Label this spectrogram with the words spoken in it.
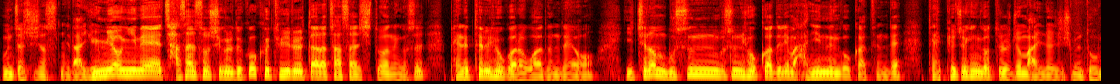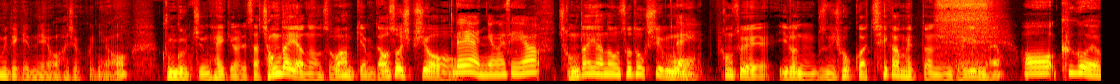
문자 주셨습니다. 유명인의 자살 소식을 듣고 그 뒤를 따라 자살 시도하는 것을 베르테르 효과라고 하던데요. 이처럼 무슨 무슨 효과들이 많이 있는 것 같은데 대표적인 것들을 좀 알려주시면 도움이 되겠네요 하셨군요. 궁금증 해결사 정다희 아나운서와 함께합니다. 어서 오십시오. 네, 안녕하세요. 정다희 아나운서도 혹시 뭐 네. 평소에 이런 무슨 효과 체감했던 적이 있나요? 어, 그거요.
